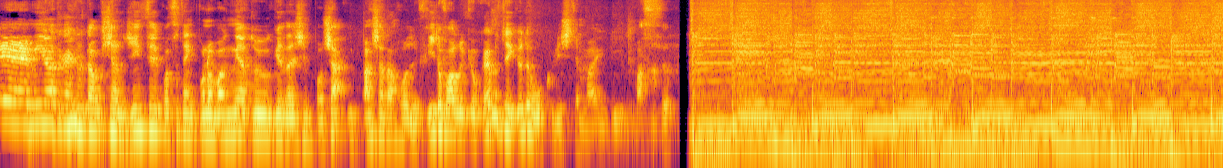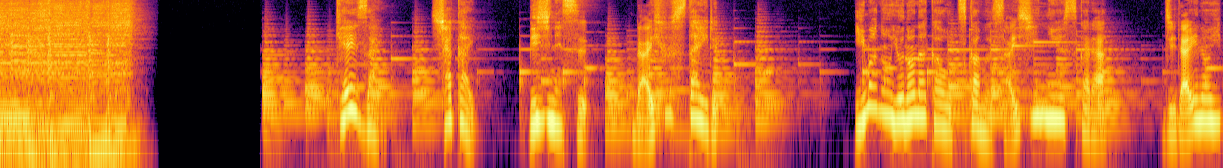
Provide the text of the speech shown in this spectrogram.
えー、三浦貴弘直記者の人生交差点。この番組は東洋経済新報社、一般社団法人フィードフォワード協会の提供でお送りしてまいります。経済社会ビジネスライフスタイル。今の世の中をつかむ最新ニュースから時代の一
